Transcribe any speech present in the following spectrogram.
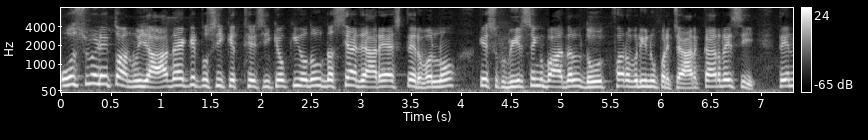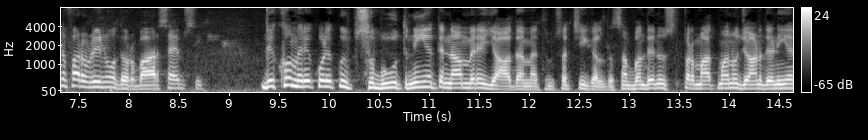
ਉਸ ਵੇਲੇ ਤੁਹਾਨੂੰ ਯਾਦ ਹੈ ਕਿ ਤੁਸੀਂ ਕਿੱਥੇ ਸੀ? ਕਿਉਂਕਿ ਉਦੋਂ ਦੱਸਿਆ ਜਾ ਰਿਹਾ ਇਸ ਧਿਰ ਵੱਲੋਂ ਕਿ ਸੁਖਬੀਰ ਸਿੰਘ ਬਾਦਲ 2 ਫਰਵਰੀ ਨੂੰ ਪ੍ਰਚਾਰ ਕਰ ਰਹੇ ਸੀ 3 ਫਰਵਰੀ ਨੂੰ ਦਰਬਾਰ ਸਾਹਿਬ ਸੀ। ਦੇਖੋ ਮੇਰੇ ਕੋਲੇ ਕੋਈ ਸਬੂਤ ਨਹੀਂ ਹੈ ਤੇ ਨਾ ਮੇਰੇ ਯਾਦ ਹੈ ਮੈਂ ਤੁਹਾਨੂੰ ਸੱਚੀ ਗੱਲ ਦੱਸਾਂ। ਬੰਦੇ ਨੂੰ ਪਰਮਾਤਮਾ ਨੂੰ ਜਾਣ ਦੇਣੀ ਹੈ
